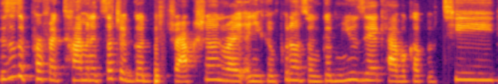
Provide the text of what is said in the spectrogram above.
this is a perfect time and it's such a good distraction, right? And you can put on some good music, have a cup of tea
